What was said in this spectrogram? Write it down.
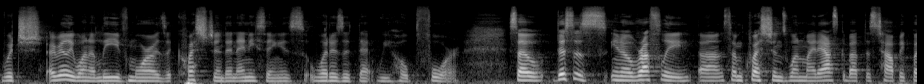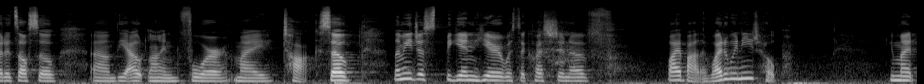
which I really want to leave more as a question than anything, is what is it that we hope for? So this is, you know, roughly uh, some questions one might ask about this topic, but it's also um, the outline for my talk. So let me just begin here with the question of why bother? Why do we need hope? You might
